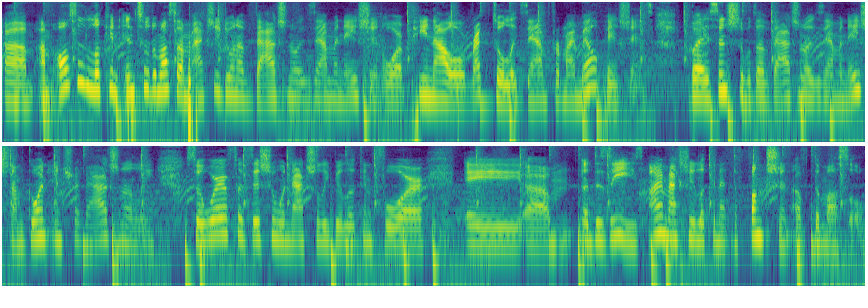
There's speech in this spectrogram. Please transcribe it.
Um, I'm also looking into the muscle. I'm actually doing a vaginal examination or a penile or rectal exam for my male patients. But essentially, with a vaginal examination, I'm going intravaginally. So where a physician would naturally be looking for a um, a disease, I'm actually looking at the function of the muscle.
